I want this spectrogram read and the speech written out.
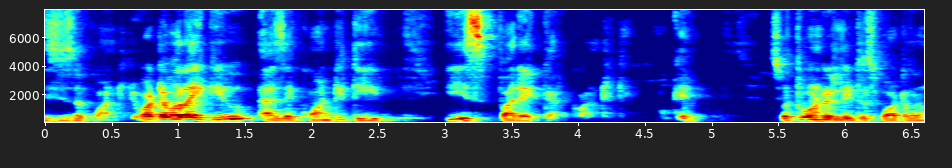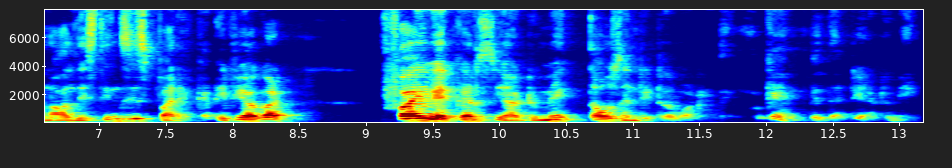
this is a quantity. Whatever I give as a quantity is per acre. So 200 liters water and all these things is per acre. If you have got 5 acres, you have to make 1000 liter water. Okay. With that you have to make.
